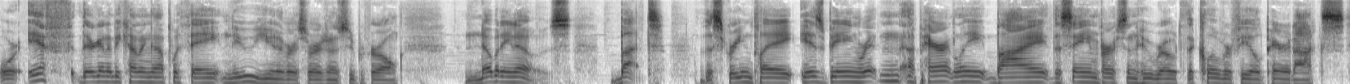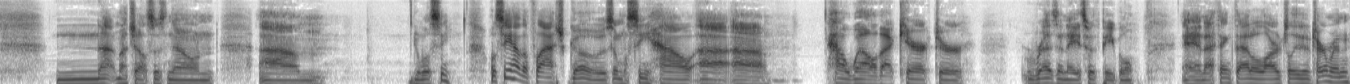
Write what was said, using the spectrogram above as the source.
or if they're going to be coming up with a new universe version of Supergirl, nobody knows. But the screenplay is being written apparently by the same person who wrote the Cloverfield Paradox. Not much else is known. Um, we'll see. We'll see how the Flash goes, and we'll see how uh, uh, how well that character resonates with people. And I think that'll largely determine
